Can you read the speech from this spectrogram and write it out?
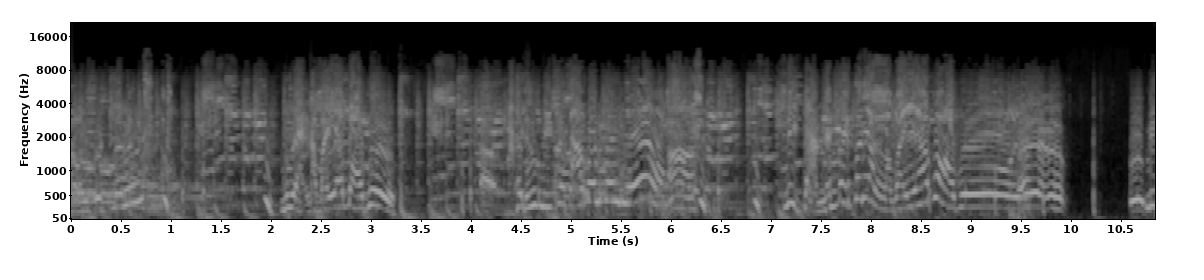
అనుకుంటున్నారు నువ్వు వెళ్ళబయ్యా బాబు? అడుగు మీకు సామాన్ పోయింది. నీకు దండం పెడతాను వెళ్ళబయ్యా బాబు. మీ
